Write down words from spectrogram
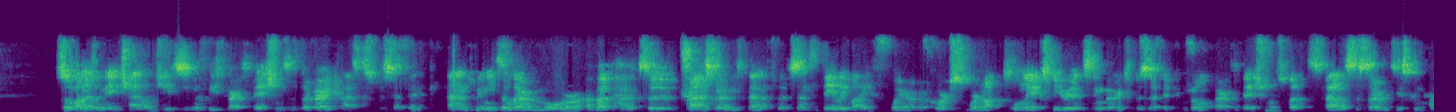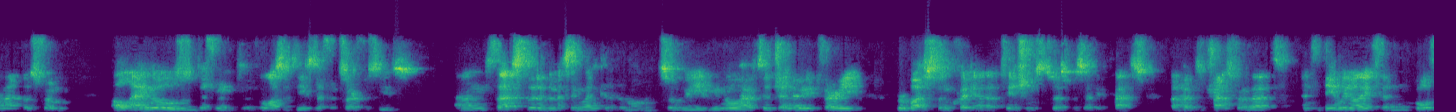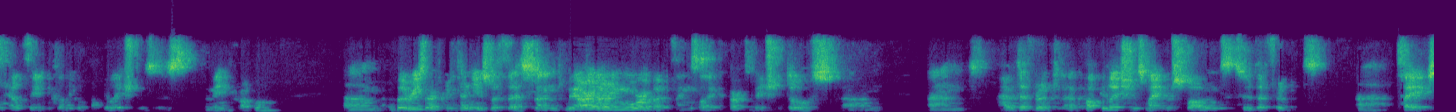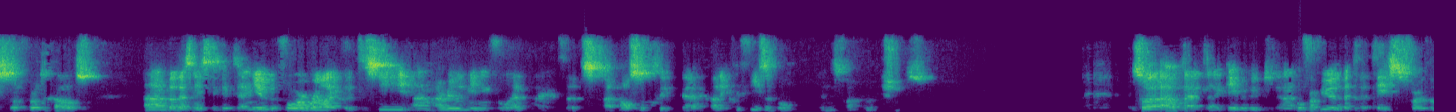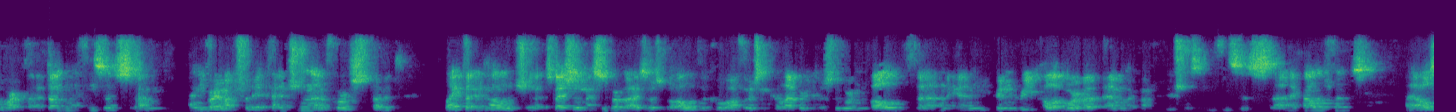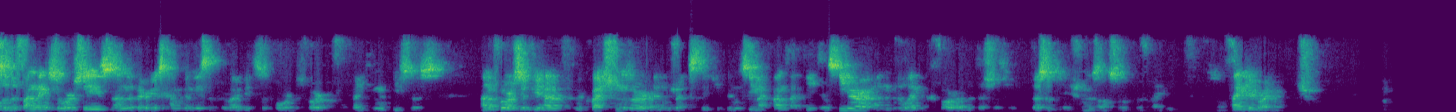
So one of the main challenges with these perturbations is they're very task specific, and we need to learn more about how to transfer these benefits into daily life, where of course we're not only experiencing very specific controlled perturbations, but balance disturbances can come at us from all angles, different velocities, different surfaces. And that's the, the missing link at the moment. So we, we know how to generate very robust and quick adaptations to a specific task, but how to transfer that into daily life in both healthy and clinical populations is the main problem. Um, but research continues with this, and we are learning more about things like perturbation dose um, and how different uh, populations might respond to different uh, types of protocols. Um, but this needs to continue before we're likely to see um, a really meaningful impact that's also uh, clinically feasible in these populations. So I hope that uh, gave a good uh, overview and a bit of a taste for the work that I've done in my thesis. Um, thank you very much for the attention. And of course, I would like to acknowledge, uh, especially my supervisors, but all of the co-authors and collaborators who were involved. Uh, and again, you can read a lot more about them and their contributions in the thesis uh, acknowledgements. Uh, also the funding sources and the various companies that provided support for, writing the thesis. And of course, if you have questions or interested, you can see my contact details here, and the link for the dissertation is also thank you much.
